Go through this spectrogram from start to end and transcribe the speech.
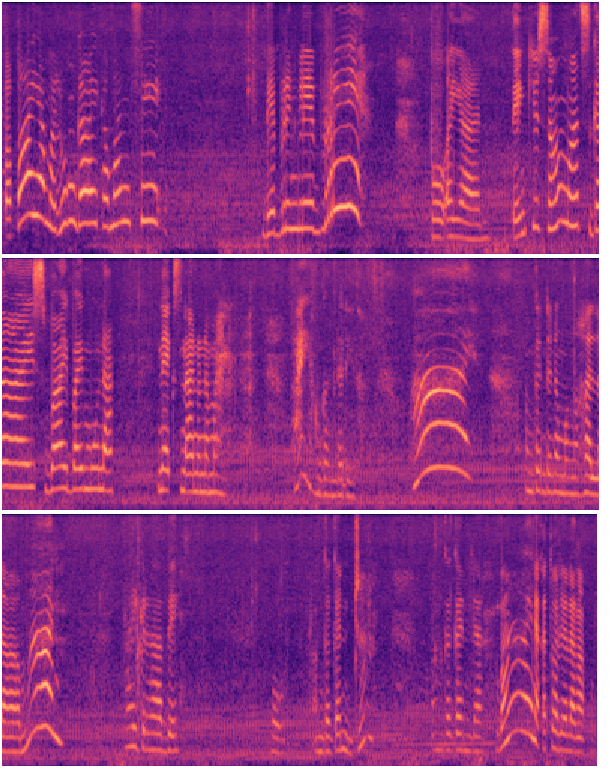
Papaya, malunggay, kamansi. Lebreng lebre. Po, ayan. Thank you so much, guys. Bye-bye muna. Next na ano naman. Ay, ang ganda dito. Ay, ang ganda ng mga halaman. Ay, grabe. Oh, ang gaganda. Ang gaganda. Bye, nakatwalya lang ako.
